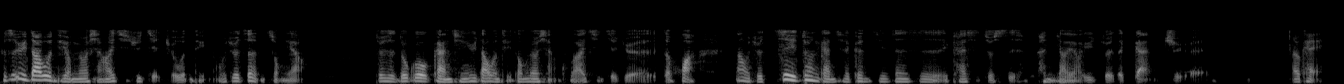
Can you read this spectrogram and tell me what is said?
可是遇到问题有没有想要一起去解决问题呢？我觉得这很重要。就是如果感情遇到问题都没有想过要一起解决的话，那我觉得这一段感情的根基真的是一开始就是很摇摇欲坠的感觉。OK，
